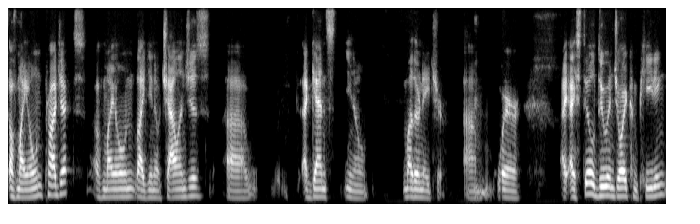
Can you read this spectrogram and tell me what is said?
of my own projects, of my own like you know challenges uh, against you know Mother Nature, um, where I, I still do enjoy competing,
